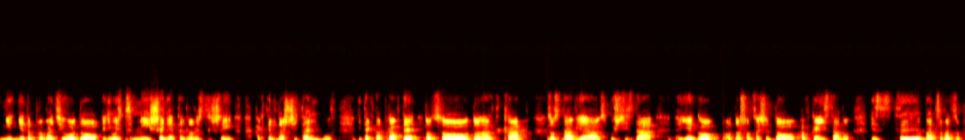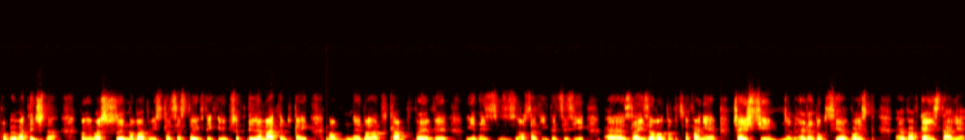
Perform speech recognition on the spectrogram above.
nie, nie doprowadziło do jakiegoś zmniejszenia terrorystycznej aktywności talibów. I tak naprawdę to, co Donald Trump zostawia, spuścizna jego odnosząca się do Afganistanu jest bardzo, bardzo problematyczna, ponieważ nowa administracja stoi w tej chwili przed dylematem. Tutaj no, Donald Trump w, w jednej z, z, ostatnich decyzji e, zrealizował to wycofanie części, redukcję wojsk w Afganistanie.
